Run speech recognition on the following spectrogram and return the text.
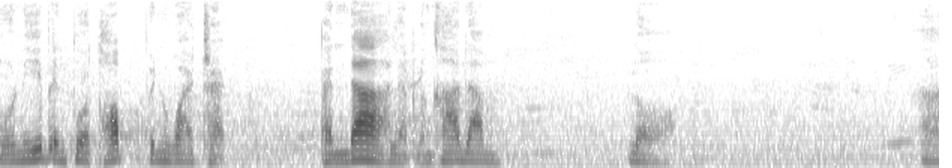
ตัวนี้เป็นตัวท็อปเป็น Y Track Panda แหลบหลังคาดำหล่ออะ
